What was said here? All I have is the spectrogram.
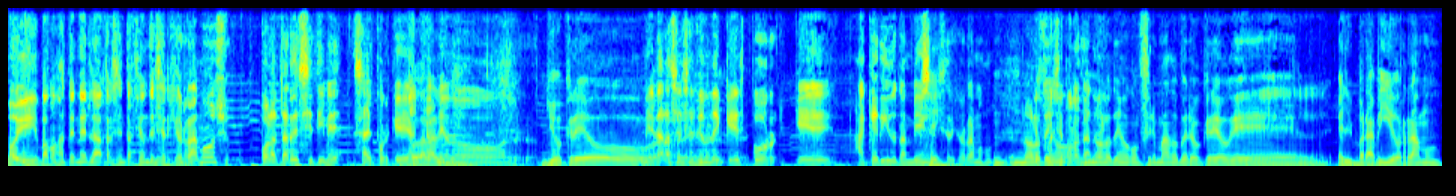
Hoy vamos a tener la presentación de Sergio Ramos por la tarde siete y media. ¿Sabes por qué han Toda la cambiado? Yo creo... Me da la sensación de que es porque ha querido también Sí. Sergio Ramos no lo, tengo, por la tarde. no lo tengo confirmado, pero creo que el, el bravío Ramos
